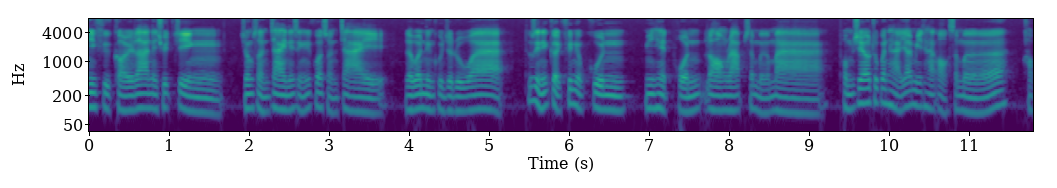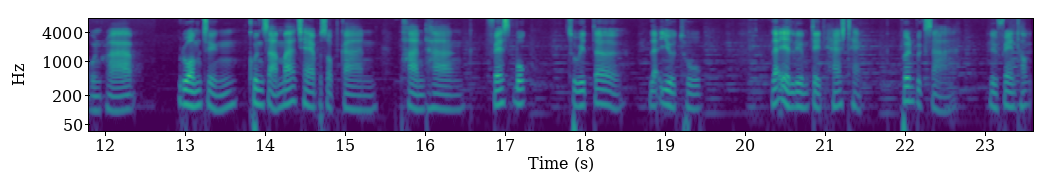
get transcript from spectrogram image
นี่คือกอริลลาในชุดจริง จงสนใจในสิ่งที่ควรสนใจ แล้ววันหนึ่งคุณจะรู้ว่าทุกสิ่งที่เกิดขึ้นกับคุณมีเหตุผลรองรับเสมอมา ผมเชื่อว่าทุกปัญหาย่อมมีทางออกเสมอ ขอบคุณครับ รวมถึงคุณสามารถแชร์ประสบการณ์ ผ่านทาง Facebook Twitter และ YouTube และอย่าลืมติด Hashtag เพื่อนปรึกษาหรือ f r ร e n d t a l k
